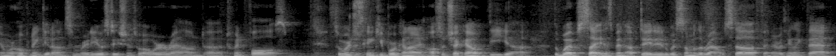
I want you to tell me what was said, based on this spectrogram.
and we're hoping to get on some radio stations while we're around uh, Twin Falls. So we're just gonna keep working on it. Also check out the uh, the website has been updated with some of the route stuff and everything like that.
